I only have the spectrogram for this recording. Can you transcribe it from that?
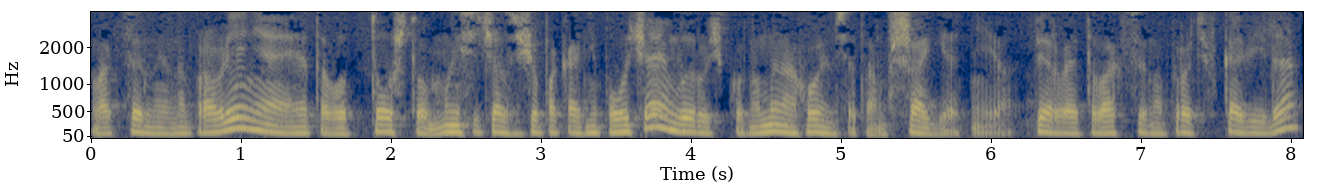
вакцинные направления – это вот то, что мы сейчас еще пока не получаем выручку, но мы находимся там в шаге от нее. Первая – это вакцина против ковида,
